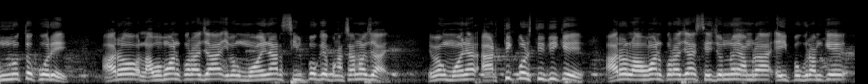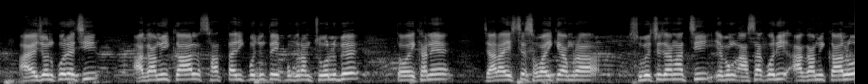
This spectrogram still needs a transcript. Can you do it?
উন্নত করে আরও লাভবান করা যায় এবং ময়নার শিল্পকে বাঁচানো যায় এবং ময়নার আর্থিক পরিস্থিতিকে আরও লাভবান করা যায় সেই জন্যই আমরা এই প্রোগ্রামকে আয়োজন করেছি। আগামীকাল সাত তারিখ পর্যন্ত এই প্রোগ্রাম চলবে। তো এখানে যারা এসছে সবাইকে আমরা শুভেচ্ছা জানাচ্ছি এবং আশা করি আগামীকালও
